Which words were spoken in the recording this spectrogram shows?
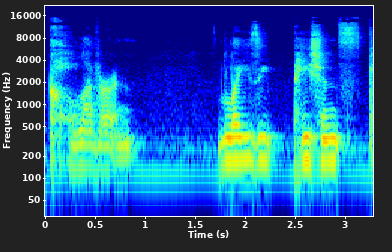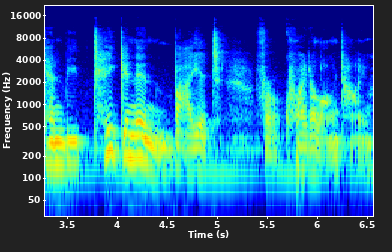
clever and lazy patients can be taken in by it for quite a long time.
